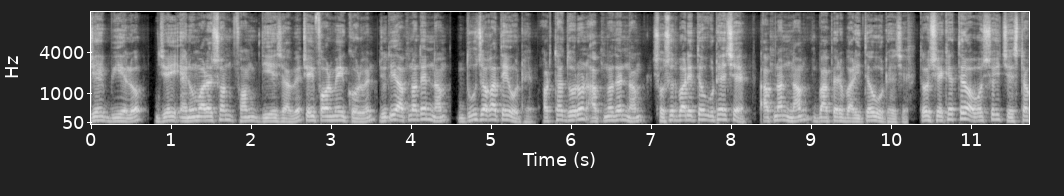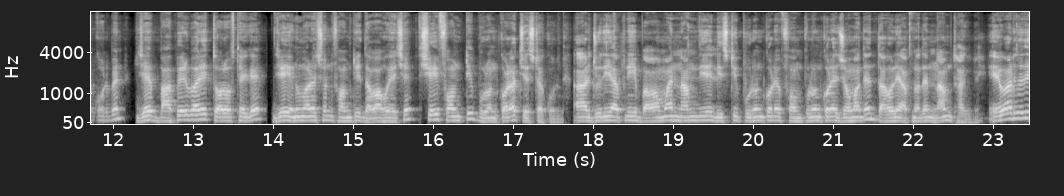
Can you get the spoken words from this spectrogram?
যে বিএলও যে এনুমারেশন ফর্ম দিয়ে যাবে, সেই ফর্মেই করবেন। যদি আপনাদের নাম দু জায়গাতেই ওঠে, অর্থাৎ ধরুন আপনাদের নাম শ্বশুর বাড়িতেও উঠেছে, আপনার নাম বাপের বাড়িতেও উঠেছে। তো সেক্ষেত্রে অবশ্যই চেষ্টা করবেন যে বাপের বাড়ির তরফ থেকে যে এনুমারেশন ফর্মটি দেওয়া হয়েছে, সেই ফর্মটি পূরণ করার চেষ্টা করবেন আর যদি আপনি বাবা মায়ের নাম দিয়ে লিস্টটি পূরণ করে ফর্ম পূরণ করে জমা দেন, তাহলে আপনাদের নাম থাকবে। এবার যদি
